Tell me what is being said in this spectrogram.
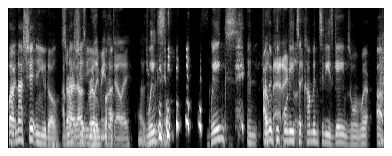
But But I'm not shitting you though. I'm sorry, that was really you, mean to but Dele. That was really Winks, mean. Winks, and other bad, people need to come into these games when we're up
